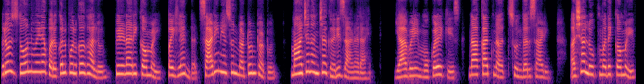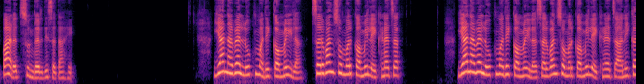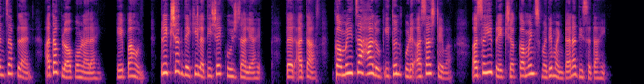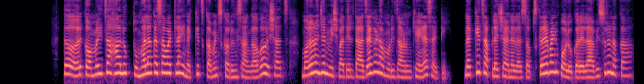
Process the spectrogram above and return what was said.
रोज दोन वेळा परकल पोलक घालून फिरणारी कमळी पहिल्यांदाच साडी नेसून नटून ठटून महाजनांच्या घरी जाणार आहे. यावेळी मोकळे केस नाकात नथ सुंदर साडी अशा लुकमध्ये कमळी फारच सुंदर दिसत आहे. या नव्या लुकमध्ये कमळीला सर्वांसमोर कमी लेखण्याचा या नव्या लुकमध्ये कमळीला सर्वांसमोर कमी लेखण्याचा अनेकांचा प्लॅन आता फ्लॉप होणार आहे. हे पाहून प्रेक्षक देखील अतिशय खुश झाले आहेत. तर आता कमळीचा हा लुक इथून पुढे असाच ठेवा. असंही प्रेक्षक कमेंट्समध्ये म्हणताना दिसत आहे. तर कमळीचा हा लुक तुम्हाला कसा वाटला हे नक्कीच कमेंट्स करून सांगा व अशाच मनोरंजन विश्वातील ताज्या घडामोडी जाणून घेण्यासाठी. नक्कीच आपल्या चॅनलला सबस्क्राईब आणि फॉलो करायला विसरू नका.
